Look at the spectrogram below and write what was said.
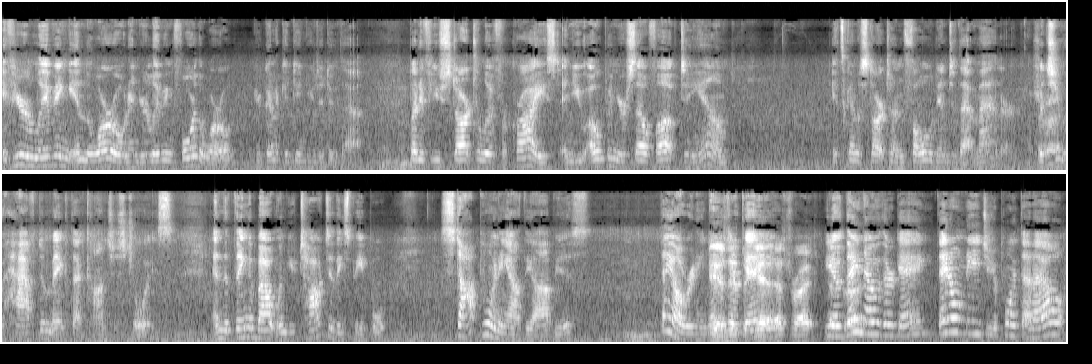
if you're living in the world and you're living for the world, you're going to continue to do that. Mhm. But if you start to live for Christ and you open yourself up to Him, it's going to start to unfold into that manner. That's but right. you have to make that conscious choice. And the thing about when you talk to these people, stop pointing out the obvious. They already know Yeah, they're the- gay. yeah, that's right. you know, That's they right. know they're gay. They don't need you to point that out.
